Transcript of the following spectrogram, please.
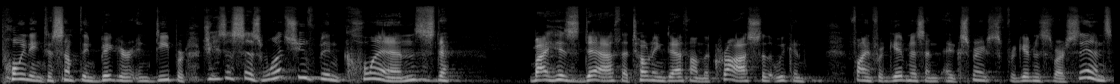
pointing to something bigger and deeper. Jesus says, once you've been cleansed by his death, atoning death on the cross, so that we can find forgiveness and experience forgiveness of our sins,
